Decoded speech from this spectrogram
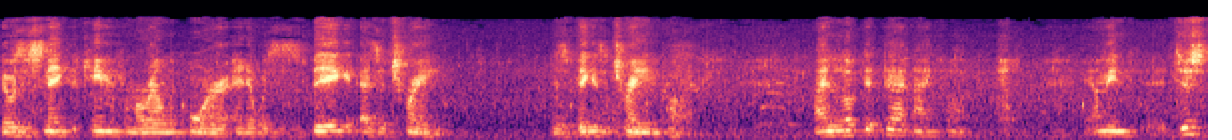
there was a snake that came from around the corner, and it was as big as a train, as big as a train car. I looked at that and I thought, I mean, just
